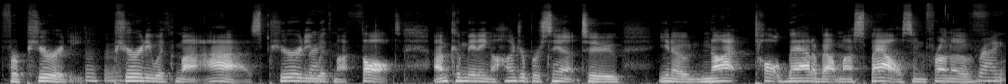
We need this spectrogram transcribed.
for purity Mm-hmm. purity with my eyes purity with my thoughts i'm committing 100% to you know not talk bad about my spouse in front of Right.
